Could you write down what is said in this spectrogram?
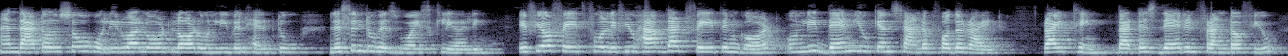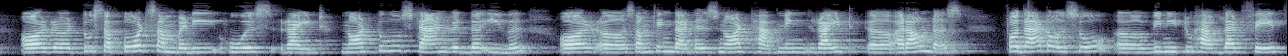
and that also holy Ruah lord, lord only will help to listen to his voice clearly if you're faithful if you have that faith in god only then you can stand up for the right right thing that is there in front of you or uh, to support somebody who is right not to stand with the evil or uh, something that is not happening right uh, around us. For that also uh, we need to have that faith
